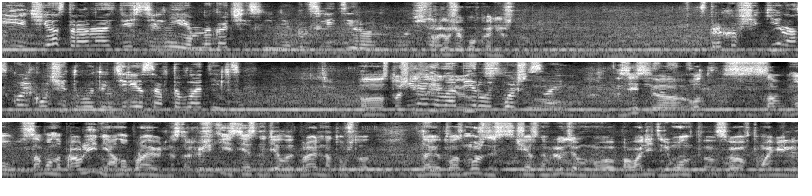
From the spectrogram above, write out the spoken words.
И чья сторона здесь сильнее, многочисленнее, консолидирование Страховщиков, конечно. Страховщики насколько учитывают интересы автовладельцев? А, с точки Или зрения... они лоббируют больше свои? Здесь э, вот сам, ну, само направление, оно правильно. Страховщики, естественно, делают правильно о том, что дают возможность честным людям э, проводить ремонт своего автомобиля,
